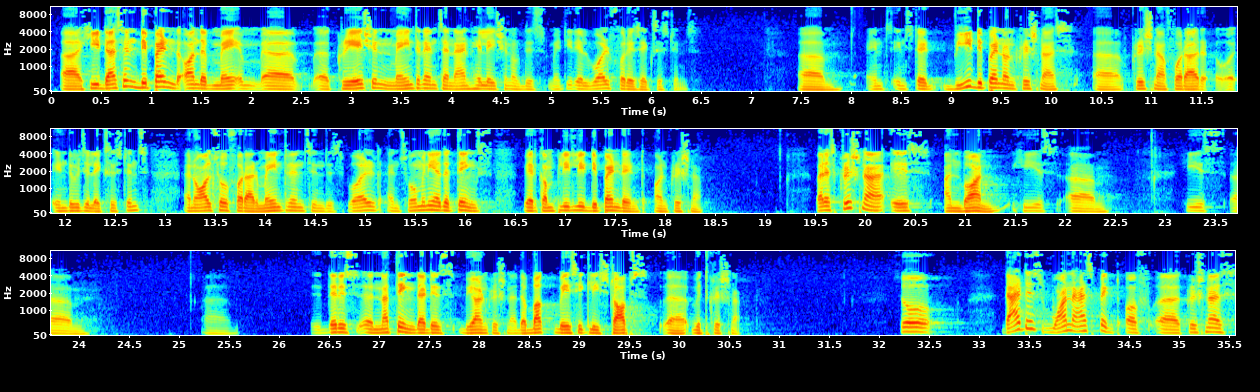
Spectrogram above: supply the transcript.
Uh, he doesn't depend on the ma- uh, uh, creation, maintenance, and annihilation of this material world for his existence. Um, in, instead, we depend on Krishna's uh, Krishna for our uh, individual existence and also for our maintenance in this world and so many other things. We are completely dependent on Krishna. Whereas Krishna is unborn. He is um, he is um, uh, there is uh, nothing that is beyond Krishna. The buck basically stops uh, with Krishna. So that is one aspect of uh, Krishna's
